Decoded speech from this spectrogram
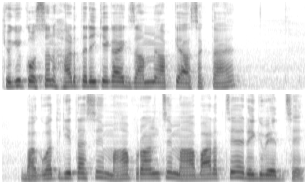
क्योंकि क्वेश्चन हर तरीके का एग्ज़ाम में आपके आ सकता है। भगवत गीता से, महापुराण से, महाभारत से ऋग्वेद से?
